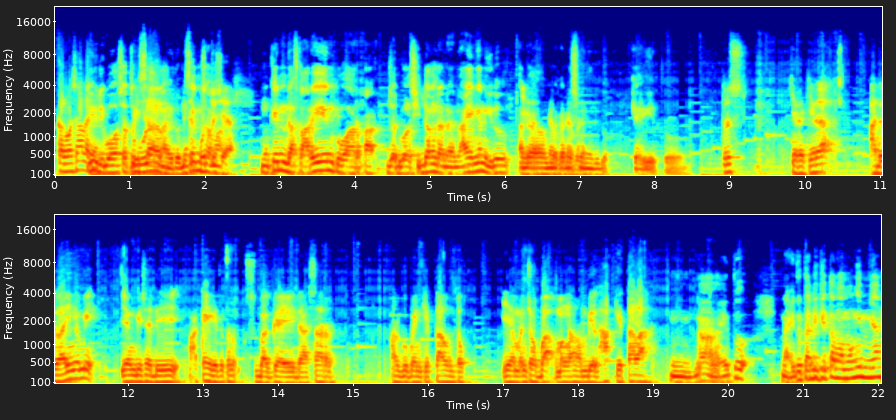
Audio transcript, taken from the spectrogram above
kalau nggak salah Iya ya. di bawah satu Bisa- bulan lah itu bisa mungkin putus sama ya. mungkin daftarin keluar pak jadwal sidang dan lain-lain kan gitu Iya, ada benar, mekanismenya juga kayak gitu. Terus kira-kira ada lagi nggak Mi yang bisa dipakai gitu kan sebagai dasar argumen kita untuk ya mencoba mengambil hak kita lah. Hmm, nah itu nah itu tadi kita ngomongin yang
